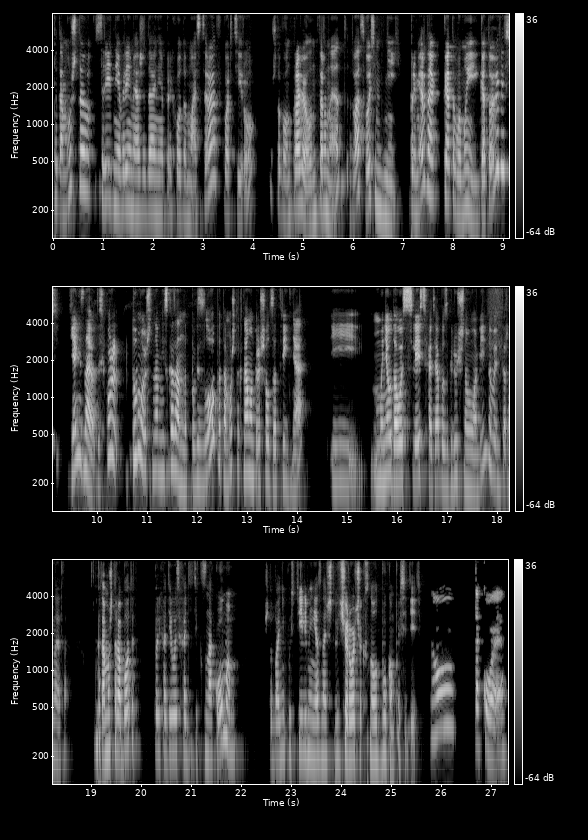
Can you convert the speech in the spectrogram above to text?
потому что среднее время ожидания прихода мастера в квартиру, чтобы он провел интернет, 28 дней. Примерно к этому мы и готовились. Я не знаю, до сих пор думаю, что нам несказанно повезло, потому что к нам он пришел за три дня, и мне удалось слезть хотя бы с глючного мобильного интернета, потому что работать приходилось ходить к знакомым, чтобы они пустили меня, значит, вечерочек с ноутбуком посидеть. Ну, такое.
